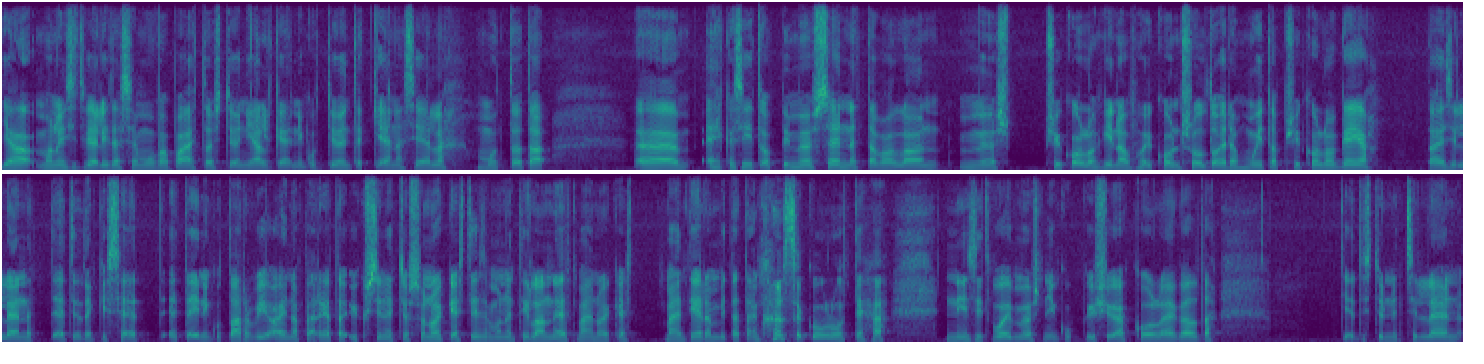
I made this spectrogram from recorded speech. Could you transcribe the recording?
Ja mä olin sitten vielä tässä mun vapaaehtoistyön jälkeen niin työntekijänä siellä, mutta tota, ö, ehkä siitä oppi myös sen, että tavallaan myös psykologina voi konsultoida muita psykologeja. Tai silleen, että, että jotenkin se, että, että ei niinku tarvii aina pärjätä yksin. Että jos on oikeasti sellainen tilanne, että mä en, oikeasti, mä en tiedä, mitä tämän kanssa kuuluu tehdä, niin sit voi myös niinku kysyä kollegalta. Tietysti nyt silleen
